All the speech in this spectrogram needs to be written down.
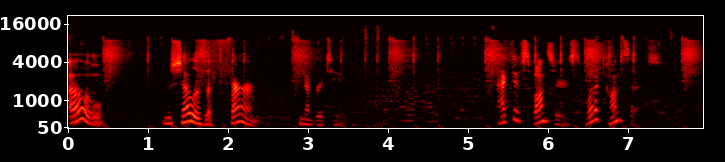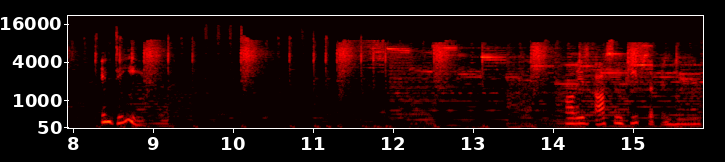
Oh, Michelle is a firm number two. Active sponsors. What a concept. Indeed. All these awesome peeps up in here.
